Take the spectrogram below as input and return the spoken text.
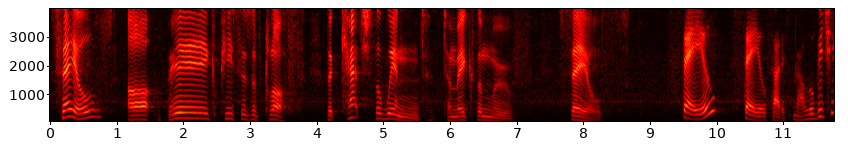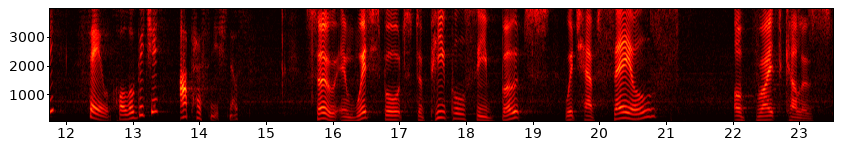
Sails are big pieces of cloth that catch the wind to make them move. Sails. Sail, sails არის მრავლობიჩი, sail ხოლობიჩი აფრას ნიშნავს. So, in which sport do people see boats which have sails of bright colors?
